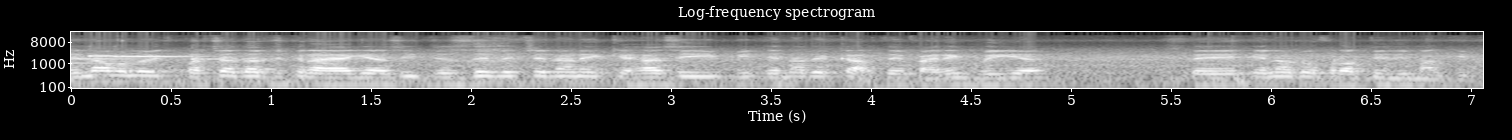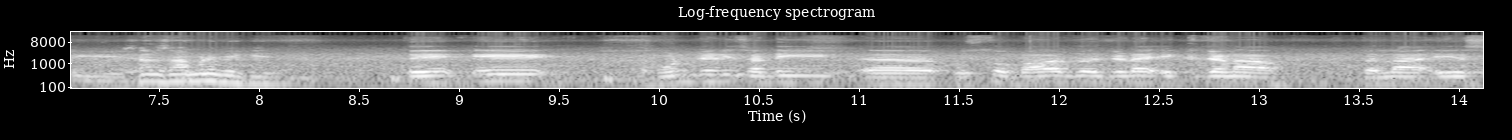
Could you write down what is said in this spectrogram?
ਇਹਨਾਂ ਵੱਲੋਂ ਇੱਕ ਪਰਚਾ ਦਰਜ ਕਰਾਇਆ ਗਿਆ ਸੀ ਜਿਸ ਦੇ ਵਿੱਚ ਇਹਨਾਂ ਨੇ ਕਿਹਾ ਸੀ ਵੀ ਇਹਨਾਂ ਦੇ ਘਰ ਤੇ ਫਾਇਰਿੰਗ ਹੋਈ ਹੈ ਤੇ ਇਹਨਾਂ ਤੋਂ ਫਰੌਤੀ ਦੀ ਮੰਗ ਕੀਤੀ ਗਈ ਹੈ। ਸਰ ਸਾਹਮਣੇ ਵੇਖਿਆ ਜੀ। ਤੇ ਇਹ ਹੁਣ ਜਿਹੜੀ ਸਾਡੀ ਉਸ ਤੋਂ ਬਾਅਦ ਜਿਹੜਾ ਇੱਕ ਜਣਾ ਪਹਿਲਾਂ ਇਸ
